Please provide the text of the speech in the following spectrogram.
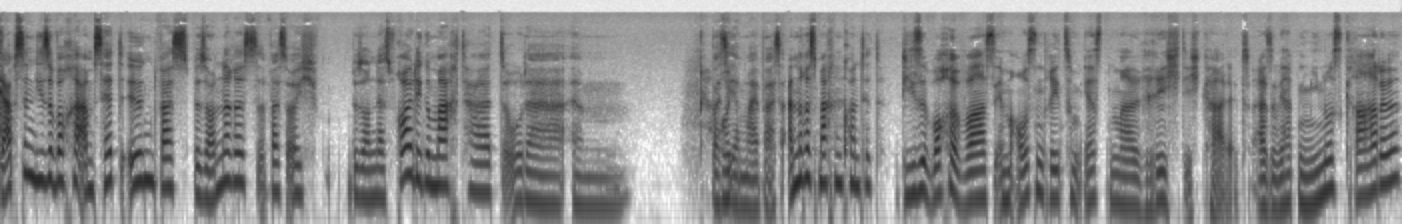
Gab es denn diese Woche am Set irgendwas Besonderes, was euch besonders Freude gemacht hat oder ähm, was Und- ihr mal was anderes machen konntet? Diese Woche war es im Außendreh zum ersten Mal richtig kalt. Also wir hatten Minusgrade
